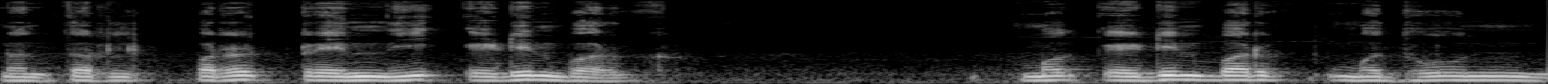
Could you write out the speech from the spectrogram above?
नंतर परत ट्रेननी एडिनबर्ग. मग एडिनबर्गमधून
